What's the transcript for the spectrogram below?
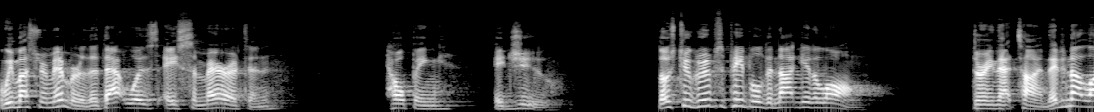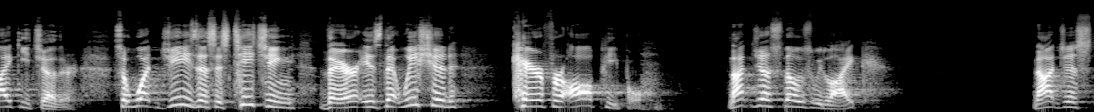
We must remember that that was a Samaritan helping a Jew. Those two groups of people did not get along during that time. They did not like each other. So, what Jesus is teaching there is that we should care for all people, not just those we like, not just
